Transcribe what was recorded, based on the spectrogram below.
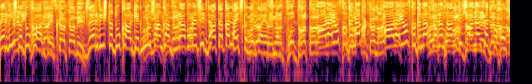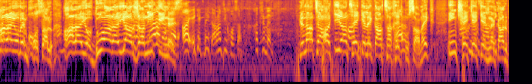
Ձեր վիշտը դուք հարգեք։ Ձեր վիշտը դուք հարգեք։ Մյուս անգամ վիրավորեցիք դատական հայց կներկայացնեմ։ Արայով կգնաք, արայով կգնաք ձեր ընտանիքի կանանց հետ կխոսեք։ Արայով եմ խոսալու։ Արայով, դու արայի արժանիկին ես։ Այ եկեք մենք առանձին խոսանք։ Խնդրում եմ։ Գնացե ակիրանց եկել եք Արցախ երկուս անեք։ Ինչ եք եկել նկարում։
